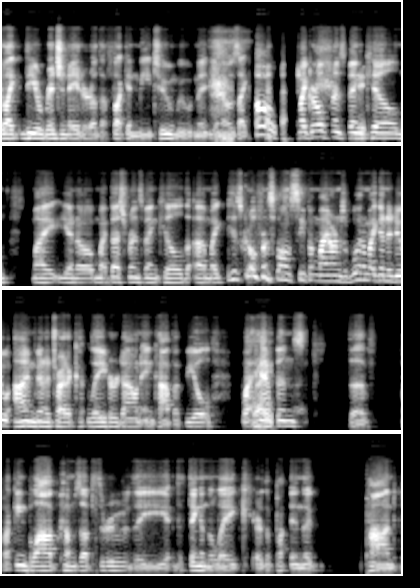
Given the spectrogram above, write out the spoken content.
you're like the originator of the fucking Me Too movement, you know, it's like, oh, my girlfriend's been killed, my, you know, my best friend's been killed. Um, like his girlfriend's falling asleep in my arms. What am I gonna do? I'm gonna try to lay her down and cop a feel. What Right. happens? The fucking blob comes up through the the thing in the lake or the in the pond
